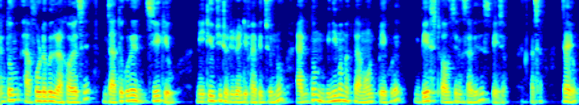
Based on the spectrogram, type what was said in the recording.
একদম অ্যাফোর্ডেবল রাখা হয়েছে। যাতে করে যে কেউ নিটিউজি টোয়েন্টি টোয়েন্টি ফাইভের জন্য একদম মিনিমাম একটা অ্যামাউন্ট পে করে বেস্ট কাউন্সিলিং সার্ভিসেস পেয়ে যাও। আচ্ছা যাই হোক,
